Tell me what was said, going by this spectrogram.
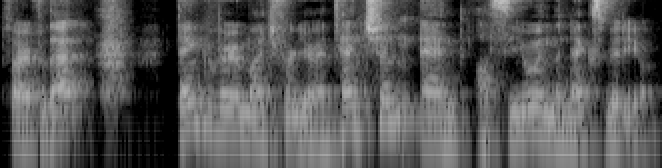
sorry for that. Thank you very much for your attention and I'll see you in the next video.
